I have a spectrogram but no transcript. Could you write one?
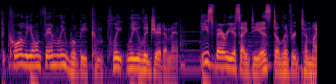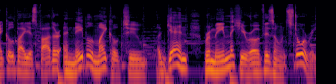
the Corleone family will be completely legitimate. These various ideas delivered to Michael by his father enable Michael to, again, remain the hero of his own story.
